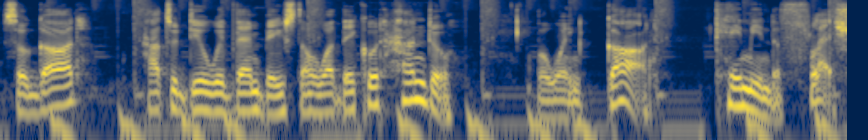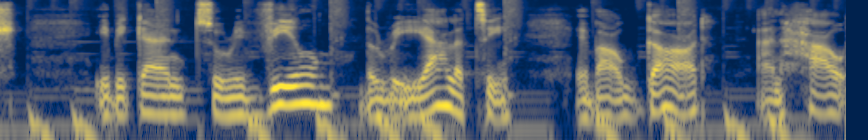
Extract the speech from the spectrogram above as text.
So God had to deal with them based on what they could handle. But when God came in the flesh, he began to reveal the reality about God and how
